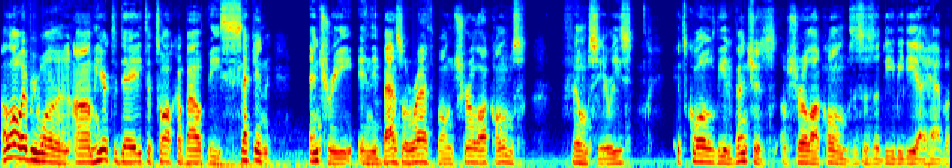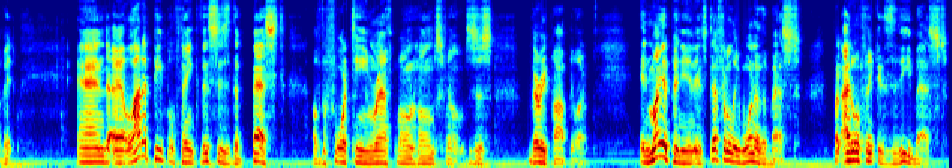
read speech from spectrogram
Hello everyone, I'm here today to talk about the second entry in the Basil Rathbone Sherlock Holmes film series. It's called The Adventures of Sherlock Holmes. This is a DVD I have of it. And a lot of people think this is the best of the 14 Rathbone Holmes films. This is very popular. In my opinion, it's definitely one of the best, but I don't think it's the best.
